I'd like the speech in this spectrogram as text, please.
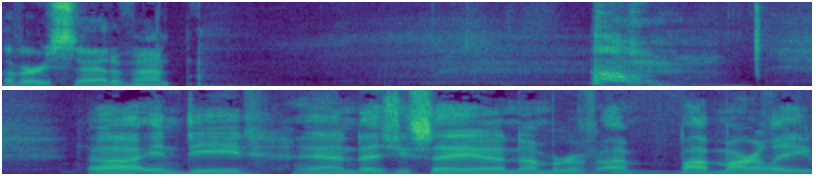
a very sad event. Uh, indeed, and as you say, a number of um, Bob Marley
